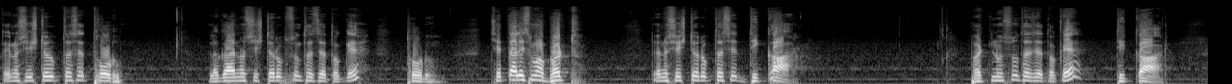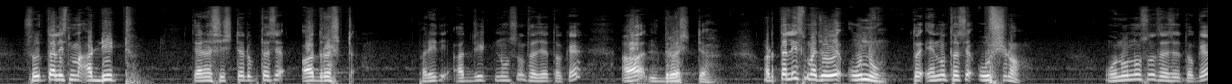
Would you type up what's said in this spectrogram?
તેનું શિષ્ટરૂપ થશે થોડું લગારનું શિષ્ટરૂપ શું થશે તો કે થોડું છેતાલીસમાં ભટ્ટ તેનું શિષ્ટરૂપ થશે ધિકાર ભટ્ટનું શું થશે તો કે ધિકાર સુડતાલીસમાં અડીટ તેનું શિષ્ટરૂપ થશે અદ્રષ્ટ ફરીથી અદૃષ્ટનું શું થશે તો કે અદ્રષ્ટ અડતાલીસમાં જોઈએ ઊનું તો એનું થશે ઉષ્ણ ઊનુંનું શું થશે તો કે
